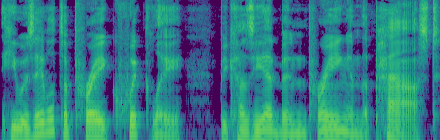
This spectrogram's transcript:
he was able to pray quickly because he had been praying in the past.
